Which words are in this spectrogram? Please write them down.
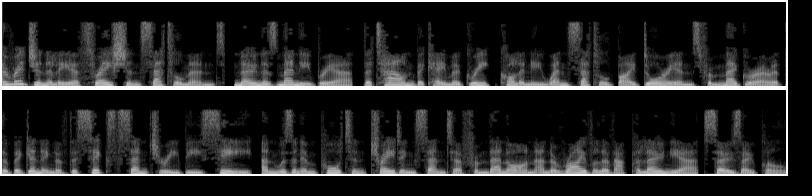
Originally a Thracian settlement, known as Menebria, the town became a Greek colony when settled by Dorians from Megara at the beginning of the 6th century BC, and was an important trading center from then on and a rival of Apollonia Sozopol.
